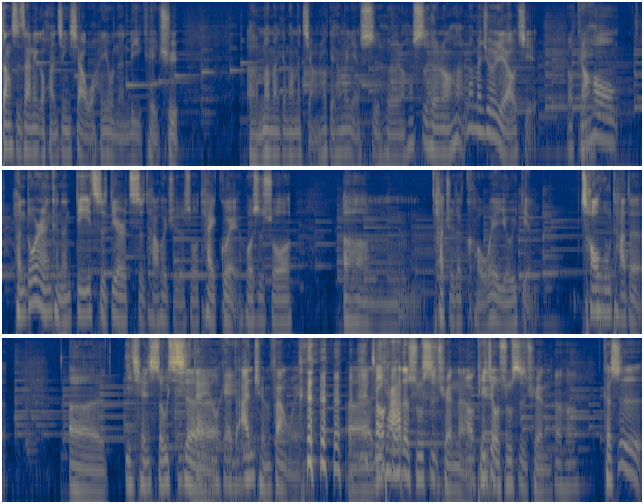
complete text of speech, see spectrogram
当时在那个环境下，我很有能力可以去呃慢慢跟他们讲，然后给他们一点试喝，然后试喝，然后慢慢就会了解。然后很多人可能第一次、第二次他会觉得说太贵，或是说嗯他觉得口味有一点超乎他的。呃，以前熟悉的 OK 的安全范围，呃，离开他的舒适圈了，啤酒舒适圈。可是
